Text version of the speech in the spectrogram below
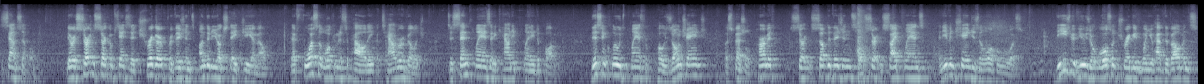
Sounds simple. There are certain circumstances that trigger provisions under New York State GML that force a local municipality, a town or a village, to send plans to the county planning department. This includes plans for proposed zone change, a special permit, certain subdivisions, certain site plans, and even changes in local laws. These reviews are also triggered when you have developments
